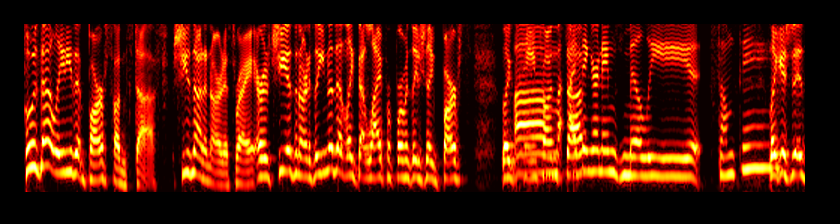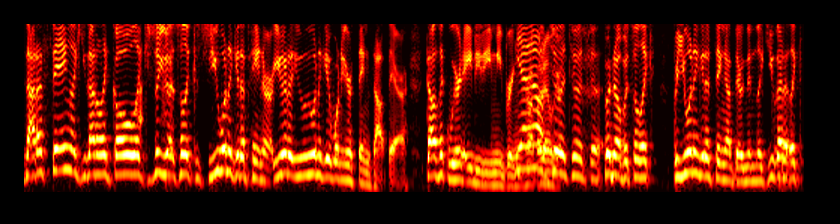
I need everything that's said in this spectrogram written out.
who's that lady that barfs on stuff? She's not an artist, right? Or she is an artist. So you know that like that live performance lady. She like barfs like paint Um, on stuff. I think her name's Millie something. Like is, is that a thing? Like you gotta like go like so you got so like so you want to get a painter you gotta you want to get one of your things out there. That was like weird ADD me bringing. Yeah, up, no, do it, do it, do it. But no, but so like but you want to get a thing out there and then like you gotta like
